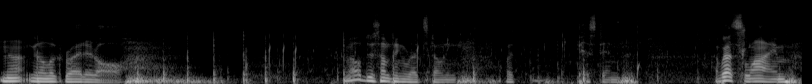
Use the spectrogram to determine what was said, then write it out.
Not gonna look right at all. I'll do something redstone with piston. I've got slime,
